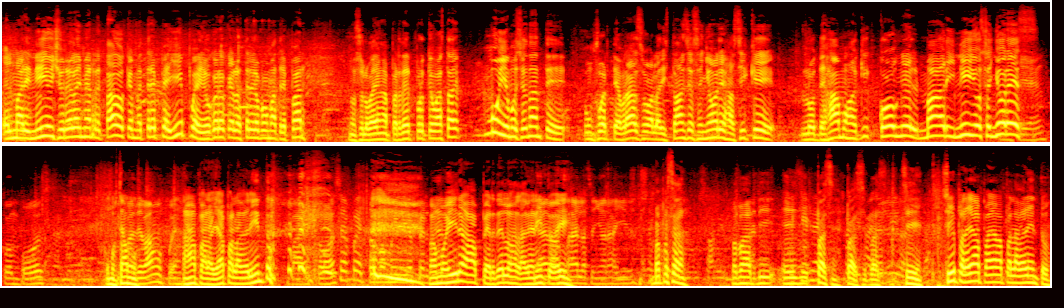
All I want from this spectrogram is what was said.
El marinillo y Churela me han retado que me trepe allí, pues yo creo que los tres los vamos a trepar. No se lo vayan a perder porque va a estar muy emocionante. Un fuerte abrazo a la distancia, señores. Así que los dejamos aquí con el marinillo, señores. Bien, con vos. ¿Cómo estamos? ¿Dónde vamos, pues? Ah, para allá, para el laberinto. Entonces, pues, vamos a ir a perder. Vamos a ir a perderlos al laberinto Ahí va a pasar la señora ahí. Va a pasar. Va a pasar. di- eh, pase, pase, pase. Sí, sí, para allá, para allá, para el laberinto.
